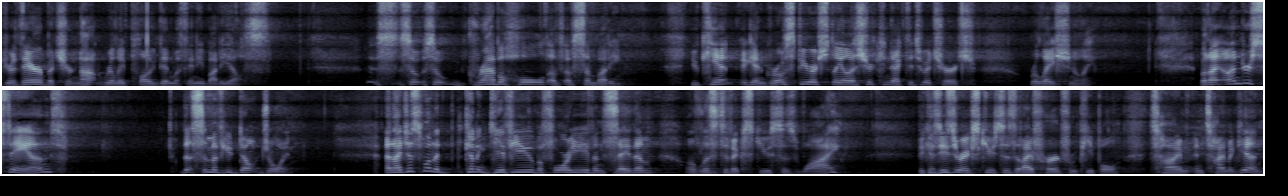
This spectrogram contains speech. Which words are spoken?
you're there, but you're not really plugged in with anybody else. So, so grab a hold of, of somebody. You can't, again, grow spiritually unless you're connected to a church relationally. But I understand that some of you don't join. And I just want to kind of give you, before you even say them, a list of excuses why because these are excuses that I've heard from people time and time again.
